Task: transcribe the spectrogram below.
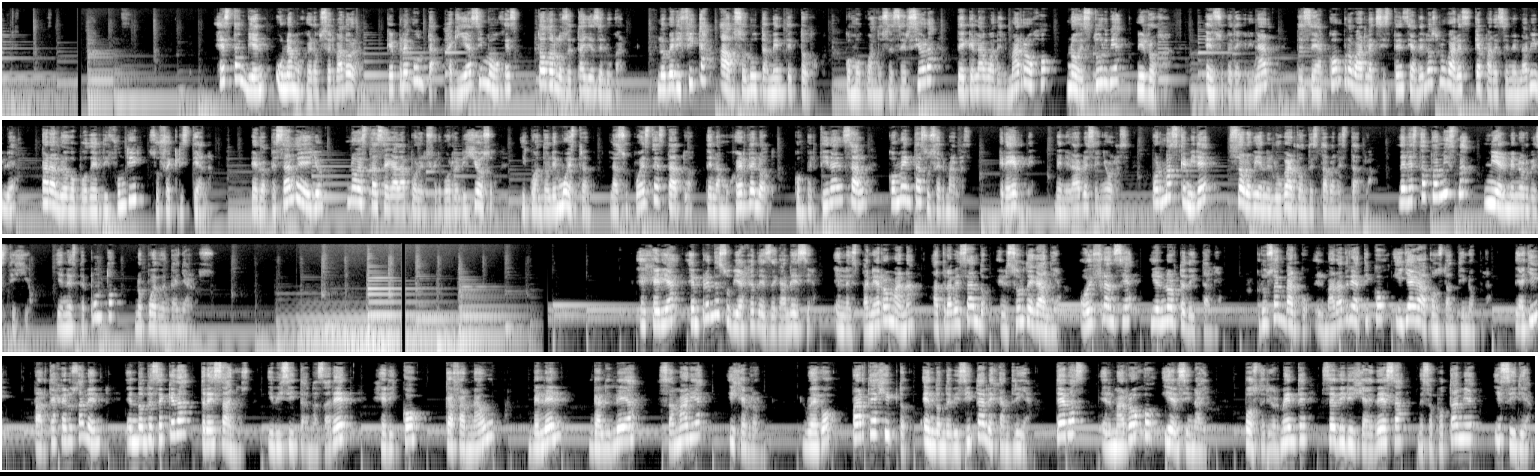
Es también una mujer observadora, que pregunta a guías y monjes todos los detalles del lugar. Lo verifica absolutamente todo, como cuando se cerciora de que el agua del Mar Rojo no es turbia ni roja. En su peregrinar, desea comprobar la existencia de los lugares que aparecen en la Biblia para luego poder difundir su fe cristiana. Pero a pesar de ello, no está cegada por el fervor religioso, y cuando le muestran la supuesta estatua de la mujer de Lot convertida en sal, comenta a sus hermanas, Creedme, venerables señoras, por más que miré, solo vi en el lugar donde estaba la estatua. De la estatua misma, ni el menor vestigio. Y en este punto no puedo engañaros. Egeria emprende su viaje desde Galecia, en la Hispania romana, atravesando el sur de Galia, hoy Francia, y el norte de Italia. Cruza en barco el mar Adriático y llega a Constantinopla. De allí parte a Jerusalén, en donde se queda tres años y visita Nazaret, Jericó, Cafarnaú, Belén, Galilea, Samaria y Hebrón. Luego parte a Egipto, en donde visita Alejandría, Tebas, el Mar Rojo y el Sinai. Posteriormente se dirige a Edesa, Mesopotamia y Siria.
